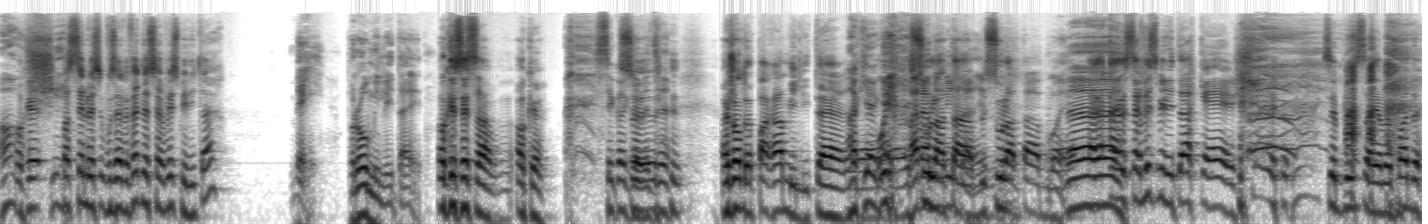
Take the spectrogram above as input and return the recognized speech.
Oh, OK. shit. Parce que le- vous avez fait le service militaire? Mais pro-militaire. OK, c'est ça. OK. C'est quoi que ça veut Ce- dire? un genre de paramilitaire. Ok, ok. euh, Oui, sous la paramilitaire. table. Sous la table. ouais. Euh. Un, un service militaire cash. c'est plus ça. Il y avait pas de.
